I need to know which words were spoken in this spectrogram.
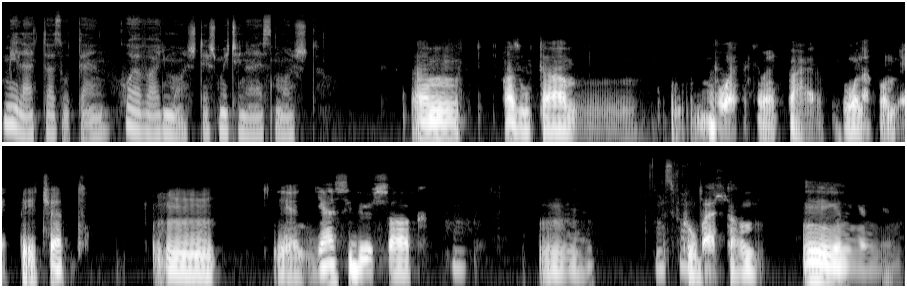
Mi lett azután? Hol vagy most, és mit csinálsz most? Um, azután volt nekem egy pár hónapon még Pécset, hmm, ilyen gyászidőszak, hmm, próbáltam, igen, igen, igen,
